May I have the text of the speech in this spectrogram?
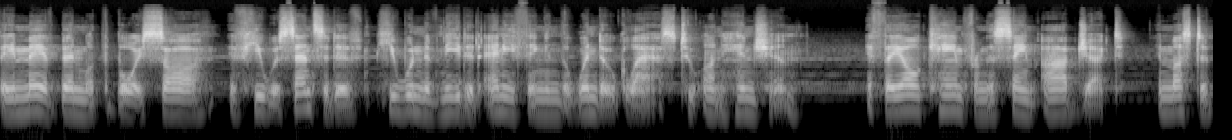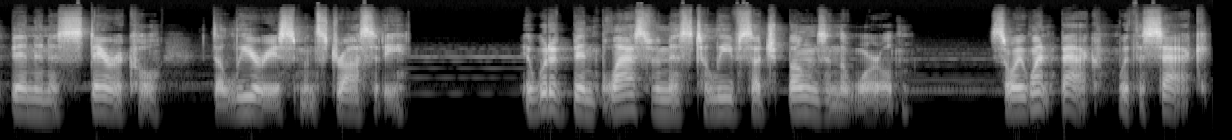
They may have been what the boy saw. If he was sensitive, he wouldn't have needed anything in the window glass to unhinge him. If they all came from the same object, it must have been an hysterical, delirious monstrosity. It would have been blasphemous to leave such bones in the world. So I went back with the sack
